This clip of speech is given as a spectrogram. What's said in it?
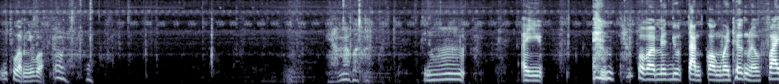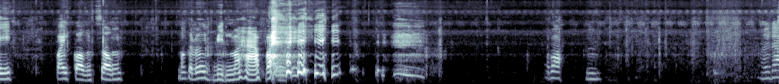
มันถ่วมอยู่บ่เอออย่ามาเบิ่งพี่น้องไอ้ เพราะว่ามันอยู่ตั้งกล่องไว้เทึงแล้วไฟ ไฟกล่องส่องมันก็เลยบินมาหาไฟเอาบ่อืมเอาเด้อ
